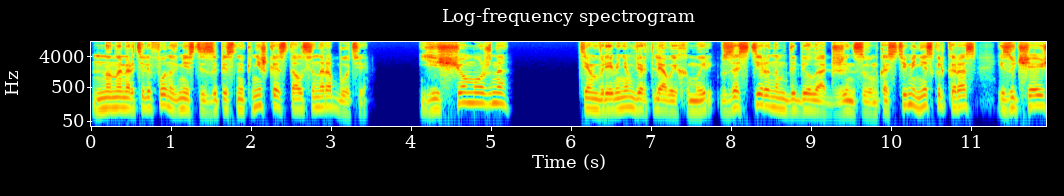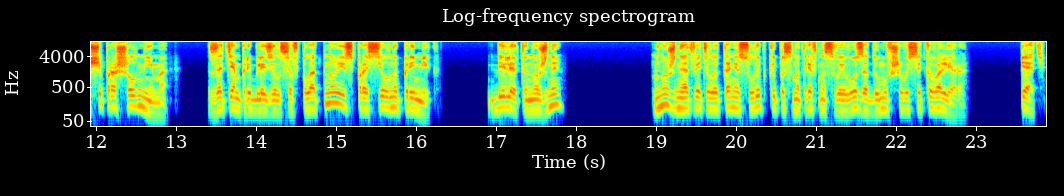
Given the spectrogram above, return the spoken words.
но номер телефона вместе с записной книжкой остался на работе. Еще можно... Тем временем вертлявый хмырь в застиранном до бела джинсовом костюме несколько раз изучающе прошел мимо, затем приблизился вплотную и спросил напрямик. «Билеты нужны?» «Нужны», — ответила Таня с улыбкой, посмотрев на своего задумавшегося кавалера. «Пять».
